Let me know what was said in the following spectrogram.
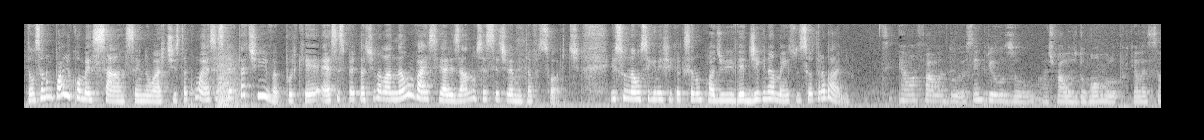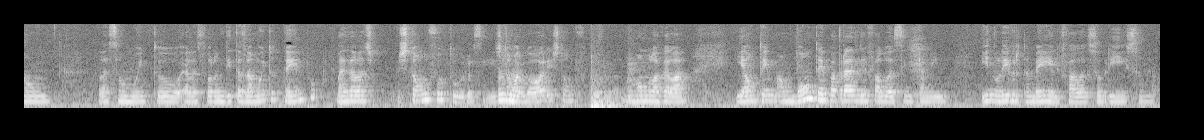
Então você não pode começar sendo um artista com essa expectativa, porque essa expectativa ela não vai se realizar, não sei se você tiver muita sorte. Isso não significa que você não pode viver dignamente do seu trabalho. É uma fala do, eu sempre uso as falas do Rômulo porque elas são elas são muito, elas foram ditas há muito tempo, mas elas estão no futuro, assim, estão uhum. agora e estão no futuro, do Romulo Avelar. E há um, tempo, há um bom tempo atrás ele falou assim para mim, e no livro também ele fala sobre isso, né?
